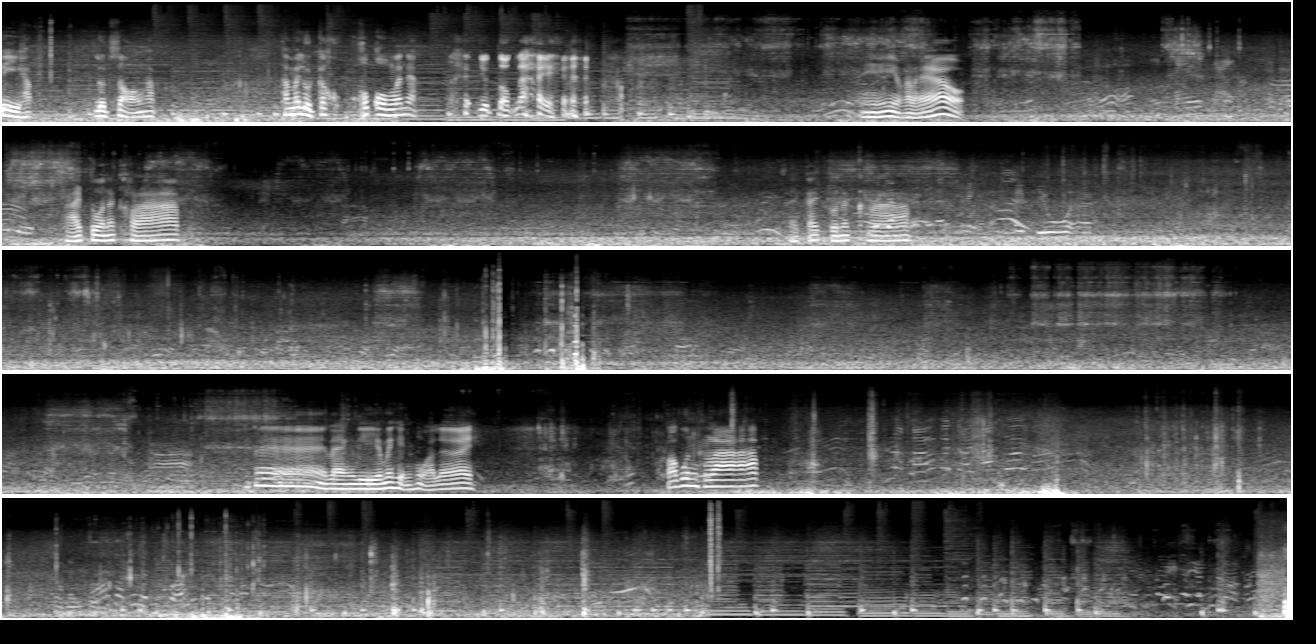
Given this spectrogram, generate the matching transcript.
4 ครับ หลุด 2 ครับ ถ้าไม่หลุดก็ครบองค์แล้วเนี่ย หยุดตกได้ นี่มาแล้วสายตัวนะครับสายใกล้ตัวนะครับ แรงดีไม่เห็นหัวเลย ขอบคุณครับ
